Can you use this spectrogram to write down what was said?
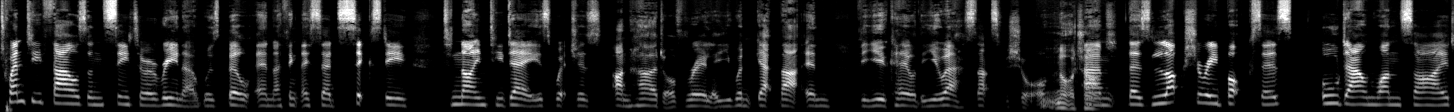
20,000 seater arena was built in, I think they said 60 to 90 days, which is unheard of, really. You wouldn't get that in the UK or the US, that's for sure. Not a chance. Um, there's luxury boxes all down one side.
